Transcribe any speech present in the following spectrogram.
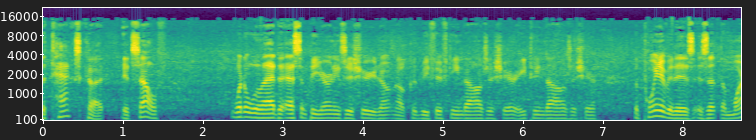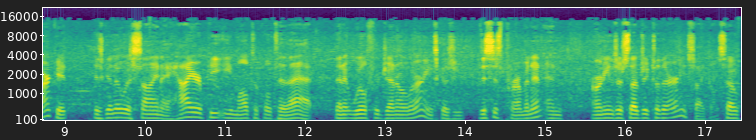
the tax cut itself, what it will add to S and P earnings this year, you don't know. It Could be fifteen dollars a share, eighteen dollars a share. The point of it is, is that the market is going to assign a higher PE multiple to that than it will for general earnings because this is permanent and earnings are subject to the earnings cycle. So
